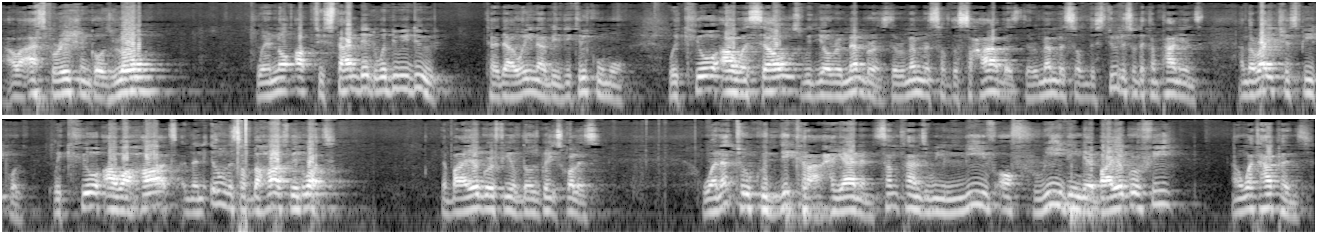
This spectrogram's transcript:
our aspiration goes low, we're not up to standard, what do we do? تداوينا بذكركم We cure ourselves with your remembrance, the remembrance of the Sahabas, the remembrance of the students of the companions, and the righteous people. We cure our hearts and an illness of the heart with what? The biography of those great scholars. Sometimes we leave off reading their biography and what happens?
